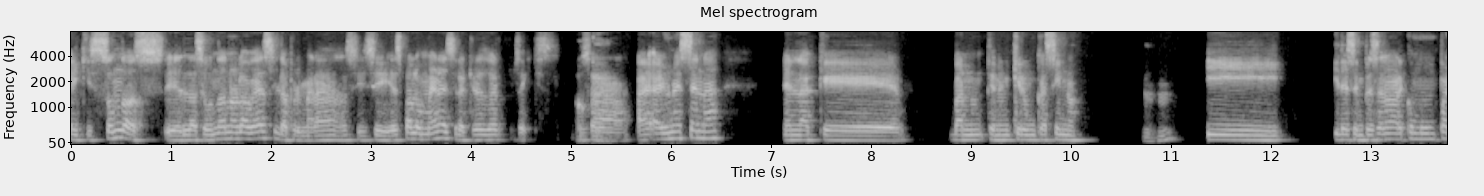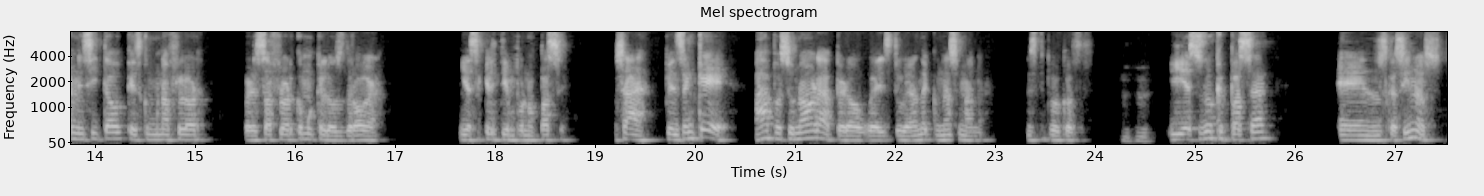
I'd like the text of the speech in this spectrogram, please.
X, son dos. La segunda no la ves y la primera, sí, sí, es palomera y si la quieres ver, pues X. O sea, hay, una escena en la que van, tienen que ir a un casino y, y, les empiezan a dar como un panecito que es como una flor, pero esa flor como que los droga y hace que el tiempo no pase. O sea, piensen que, ah, pues una hora, pero, güey, estuvieron de una semana, este tipo de cosas. Y eso es lo que pasa en los casinos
